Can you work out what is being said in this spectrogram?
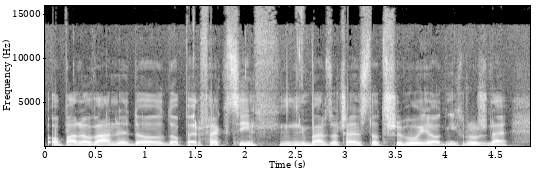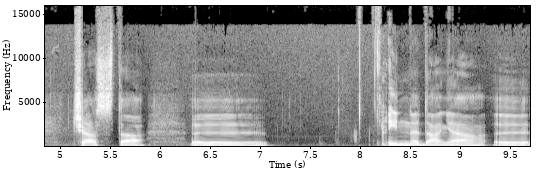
opanowany do, do perfekcji. Bardzo często otrzymuję od nich różne ciasta, y, inne dania y,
